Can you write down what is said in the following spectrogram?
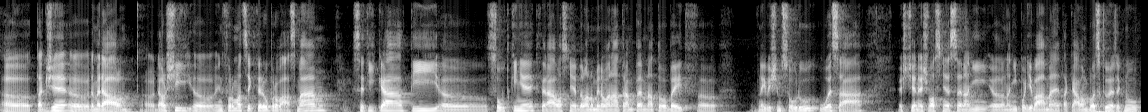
Uh, takže jdeme dál. Další informaci, kterou pro vás mám, se týká té tý, soudkyně, která vlastně byla nominovaná Trumpem na to být v, v nejvyšším soudu USA. Ještě než vlastně se na ní, uh, na ní podíváme, tak já vám bleskově řeknu,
